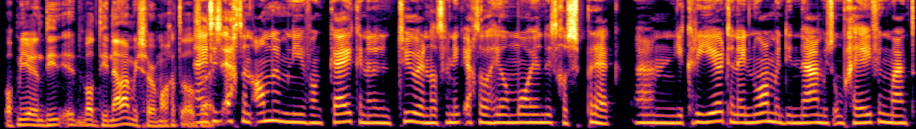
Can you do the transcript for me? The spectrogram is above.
wat meer die, wat dynamischer mag het wel zijn. het is echt een andere manier van kijken naar de natuur. En dat vind ik echt wel heel mooi in dit gesprek. En je creëert een enorme dynamische omgeving. Maakt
